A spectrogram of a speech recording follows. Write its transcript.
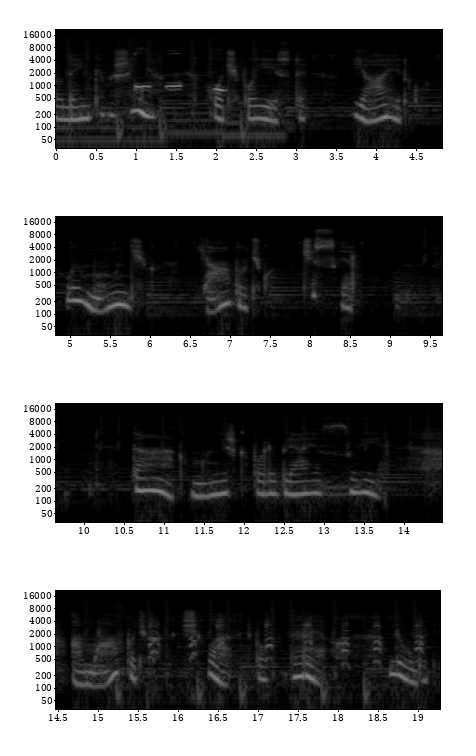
руденьке мишеня. Хоче поїсти ягідку, лимончик, яблучко чи сир. Так, мишка полюбляє сир, а мавпочка ще лазить по деревах. Любить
